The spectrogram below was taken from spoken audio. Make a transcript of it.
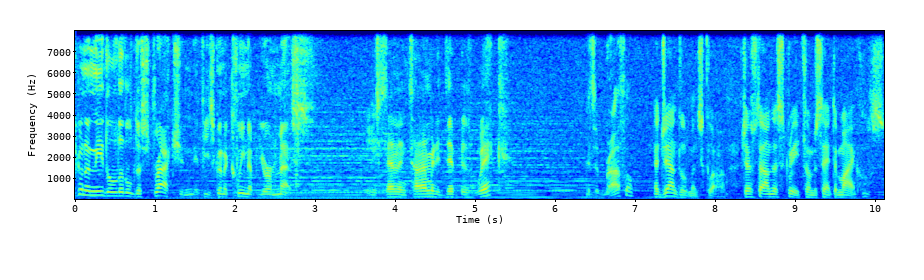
gonna need a little distraction if he's gonna clean up your mess. He's sending Tommy to dip his wick? It's a brothel? A gentleman's club, just down the street from St. Michael's.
